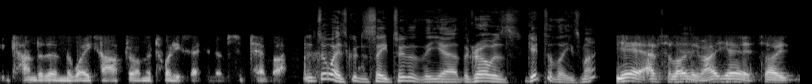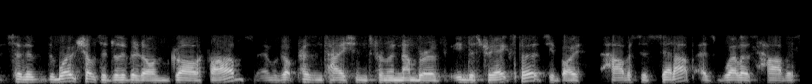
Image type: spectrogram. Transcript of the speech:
in Cunderdin the week after on the 22nd of September. It's always good to see too that the uh, the growers get to these, mate. Yeah, absolutely, yeah. mate. Yeah, so so the, the workshops are delivered on grower farms, and we've got presentations from a number of industry experts in both harvester setup as well as harvest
